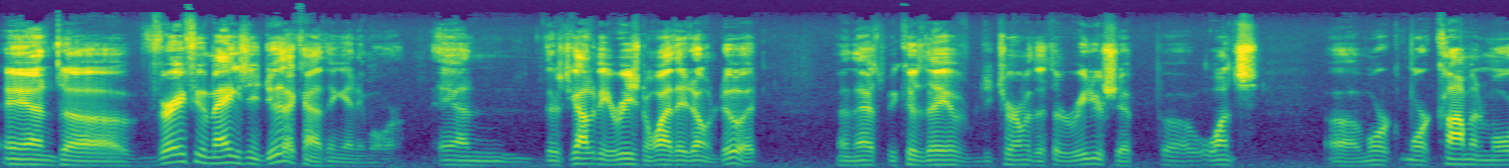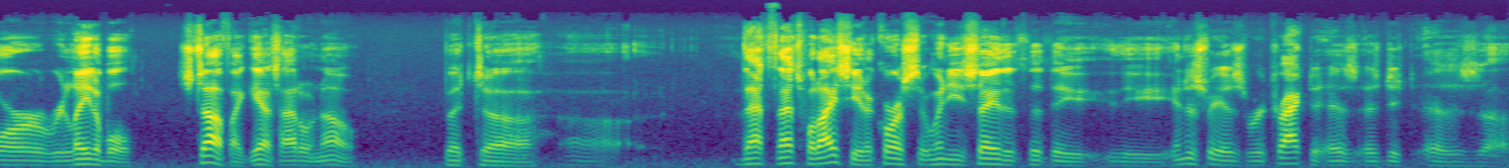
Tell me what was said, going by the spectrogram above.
And uh, very few magazines do that kind of thing anymore. And there's got to be a reason why they don't do it, and that's because they have determined that their readership uh, wants uh, more more common, more relatable stuff. I guess I don't know, but uh, that's that's what I see. And of course, when you say that, that the the industry has retracted as as, as uh,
